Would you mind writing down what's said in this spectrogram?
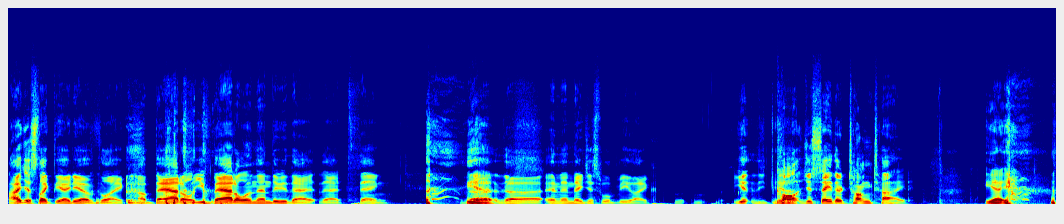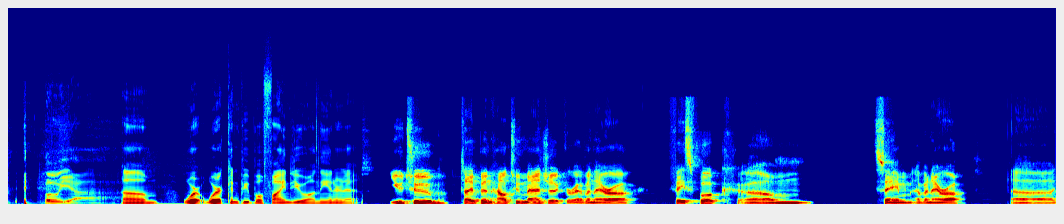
I just like the idea of like a battle. You battle and then do that that thing. The, Yeah. The and then they just will be like You, you call it. Just say they're tongue tied. Yeah. yeah. Booyah. um, where where can people find you on the internet? YouTube, type in How to Magic or Evan Era. Facebook, um, same Evan Era. Uh,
